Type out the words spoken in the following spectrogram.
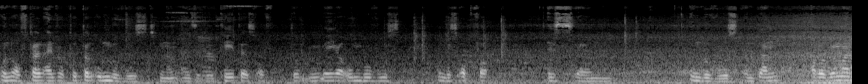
und oft halt einfach total unbewusst. Ne? Also ja. der Täter ist oft mega unbewusst und das Opfer ist ähm, unbewusst. Und dann, aber wenn man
